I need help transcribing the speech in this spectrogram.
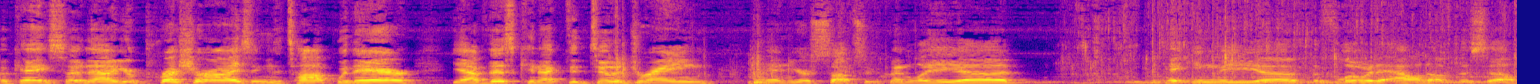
Okay, so now you're pressurizing the top with air you have this connected to a drain and you're subsequently uh, taking the, uh, the fluid out of the cell.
